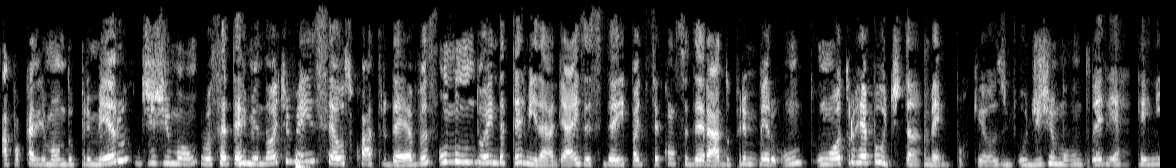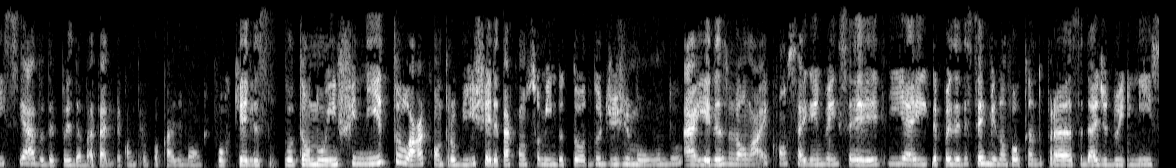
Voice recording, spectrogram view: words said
Apocalimon do primeiro Digimon, você terminou de vencer os quatro Devas, o mundo ainda termina. Aliás, esse daí pode ser considerado primeiro um, um outro reboot também, porque os, o Digimundo ele é reiniciado depois da batalha contra o Pokémon, porque eles lutam no infinito lá contra o bicho, ele tá consumindo todo o Digimundo, aí eles vão lá e conseguem vencer ele, e aí depois eles terminam voltando para a cidade do início.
